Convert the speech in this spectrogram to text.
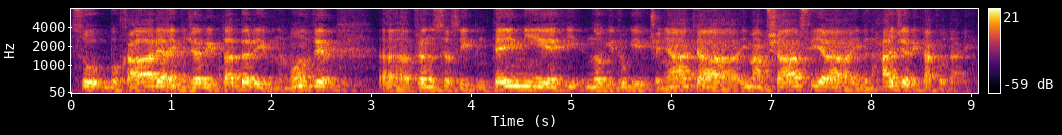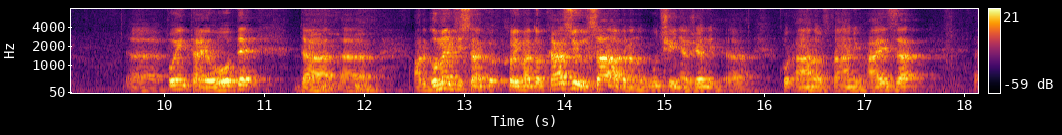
su Buharija, Ibn Đeri Taberi, Ibn Monzir, uh, eh, prenosio se Ibn Tejmije i mnogi drugi učenjaka, Imam Šafija, Ibn Hajar i tako dalje. Eh, uh, pojenta je ovdje da uh, argumenti sa kojima dokazuju zabranu učenja ženi Kur'ana u stanju hajza e,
